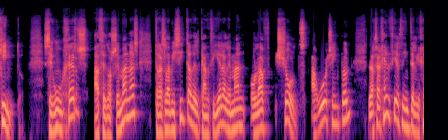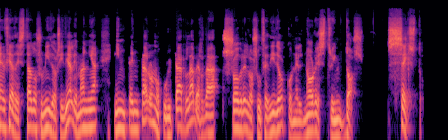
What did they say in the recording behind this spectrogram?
Quinto, según Hersch, hace dos semanas, tras la visita del canciller alemán Olaf Scholz a Washington, las agencias de inteligencia de Estados Unidos y de Alemania intentaron ocultar la verdad sobre lo sucedido con el Nord Stream 2. Sexto,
